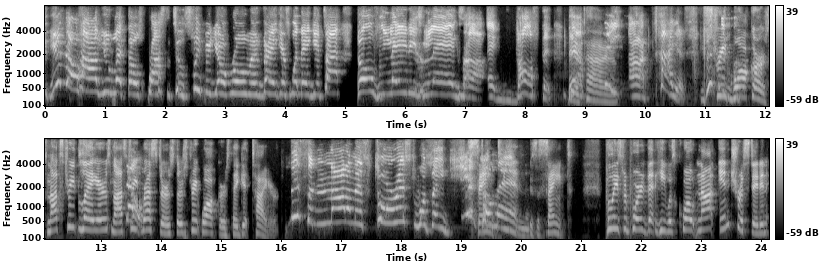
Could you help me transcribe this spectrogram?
You know how you let those prostitutes sleep in your room in Vegas when they get tired? Those ladies' legs are exhausted. They're Their tired. feet are tired. Street walkers, not street layers, not street No. resters. They're street walkers. They get tired. This anonymous tourist was a gentleman. He's a saint. Police reported that he was, quote, not interested in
